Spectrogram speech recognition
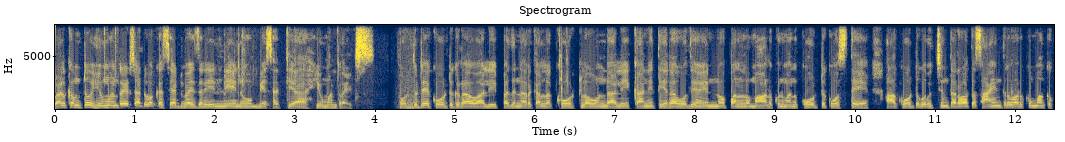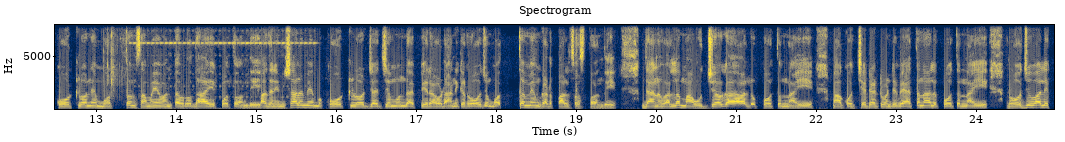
Welcome to human rights advocacy advisory నేను మీ సత్య హ్యూమన్ రైట్స్ పొద్దుటే కోర్టుకు రావాలి పదిన్నర కల్లా కోర్టులో ఉండాలి కానీ తీరా ఉదయం ఎన్నో పనులు మానుకుని మన కోర్టుకు వస్తే ఆ కోర్టుకు వచ్చిన తర్వాత సాయంత్రం వరకు మాకు కోర్టులోనే మొత్తం సమయం అంతా వృధా అయిపోతుంది. పది నిమిషాలు మేము కోర్టులో జడ్జి ముందు అప్పి రావడానికి రోజు మొత్తం మేము గడపాల్సి వస్తుంది. దానివల్ల మా ఉద్యోగాలు పోతున్నాయి మాకు వచ్చేటటువంటి వేతనాలు పోతున్నాయి రోజు వాళ్ళకి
